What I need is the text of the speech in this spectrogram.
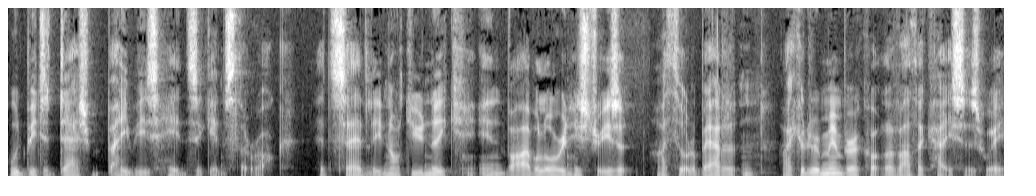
would be to dash babies' heads against the rock. It's sadly not unique in Bible or in history, is it? I thought about it and I could remember a couple of other cases where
